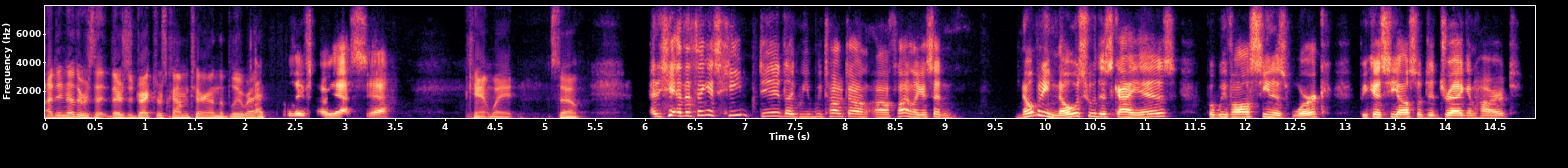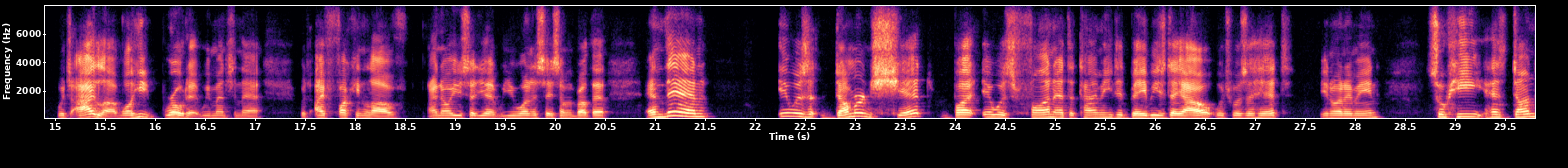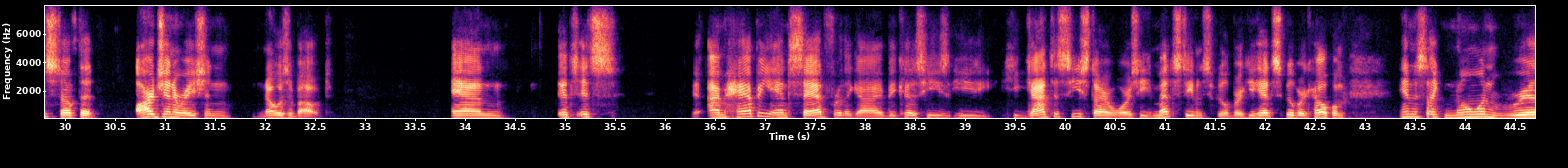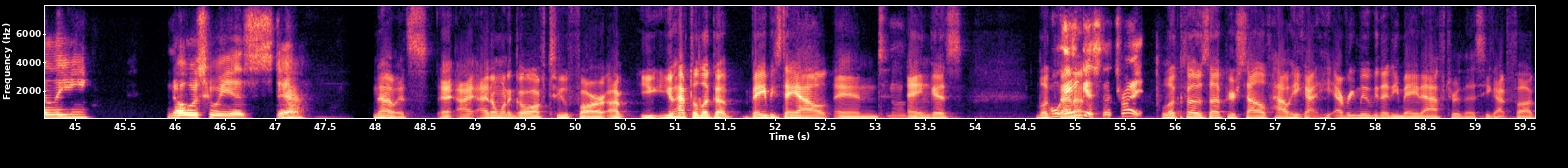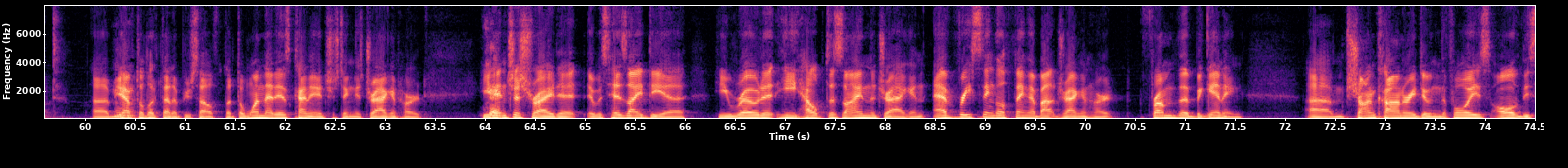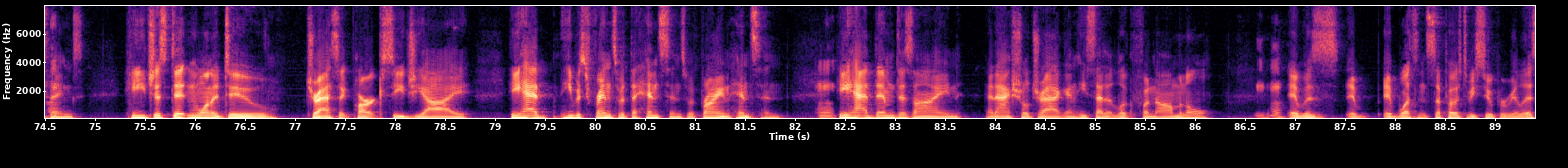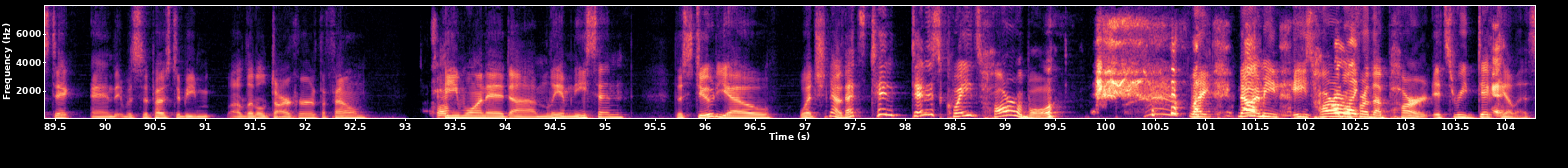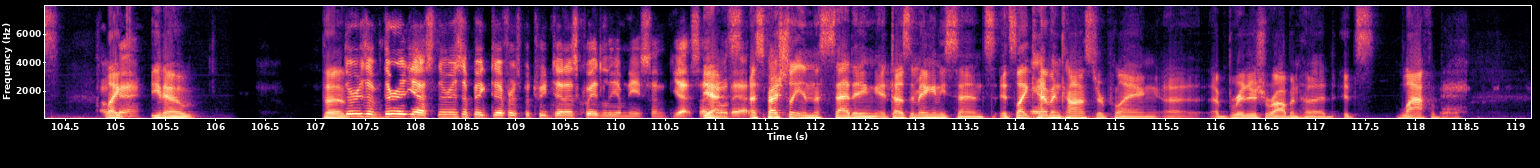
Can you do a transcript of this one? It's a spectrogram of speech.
I didn't know there was a there's a director's commentary on the Blu-ray. I believe so. Yes, yeah. Can't wait. So And he, the thing is, he did like we, we talked on offline. Like I said, nobody knows who this guy is, but we've all seen his work because he also did Dragonheart, which I love. Well, he wrote it. We mentioned that, which I fucking love. I know you said yeah you wanted to say something about that, and then it was dumber than shit, but it was fun at the time. He did Baby's Day Out, which was a hit. You know what I mean? So he has done stuff that our generation knows about, and it's it's I'm happy and sad for the guy because he's he he got to see Star Wars. He met Steven Spielberg. He had Spielberg help him, and it's like no one really knows who he is still. yeah, no, it's I I don't want to go off too far. Uh, you you have to look up Baby's Day Out and Mhm. Angus. Look Oh, that up- Angus, that's right. look those up yourself. How he got he, every movie that he made after this, he got fucked. Um, you have Mm-hmm. to look that up yourself. But the one that is kind of interesting is Dragonheart. He Okay. didn't just write it; it was his idea. He wrote it. He helped design the dragon. Every single thing about Dragonheart from the beginning. Um, Sean Connery doing the voice, all of these things. He just didn't want to do Jurassic Park CGI. He had he was friends with the Hensons, with Brian Henson. Mhm. He had them design an actual dragon. He said it looked phenomenal. Hmm it was it, it wasn't supposed to be super realistic and it was supposed to be a little darker the film. Okay. he wanted um, liam neeson. The studio which no that's ten dennis quaid's horrible. Like no i mean he's horrible like- for the part. It's ridiculous. Okay. like you know the there is a there yes there is a big difference between Dennis Quaid and Liam Neeson. Yes, I know that. especially in the setting it doesn't make any sense it's like kevin costner playing a, a british robin hood it's laughable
